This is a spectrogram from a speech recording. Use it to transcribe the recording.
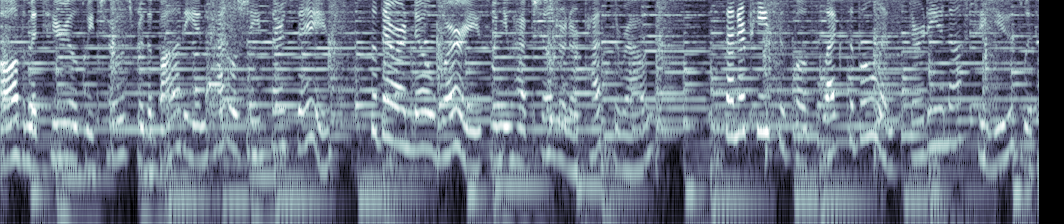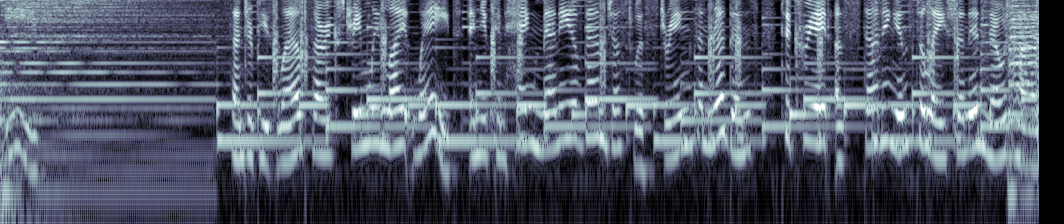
All the materials we chose for the body and petal sheets are safe, so there are no worries when you have children or pets around. Centerpiece is both flexible and sturdy enough to use with ease. Centerpiece lamps are extremely lightweight, and you can hang many of them just with strings and ribbons to create a stunning installation in no time.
